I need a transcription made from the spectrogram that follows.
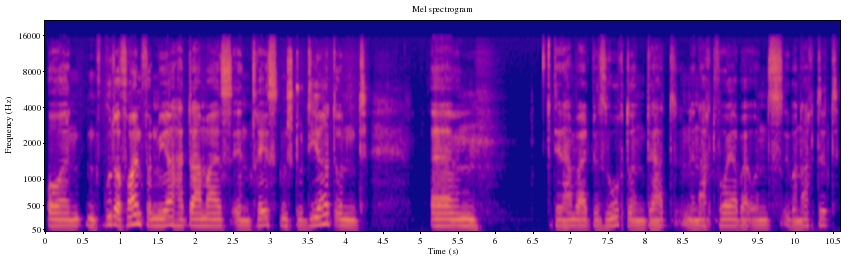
Und ein guter Freund von mir hat damals in Dresden studiert und ähm, den haben wir halt besucht und der hat eine Nacht vorher bei uns übernachtet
